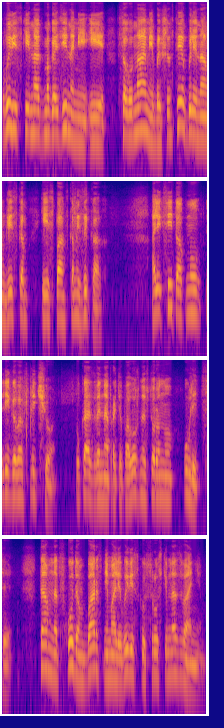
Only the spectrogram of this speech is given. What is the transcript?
Вывески над магазинами и салунами в большинстве были на английском и испанском языках. Алексей толкнул Лигова в плечо, указывая на противоположную сторону улицы. Там над входом в бар снимали вывеску с русским названием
